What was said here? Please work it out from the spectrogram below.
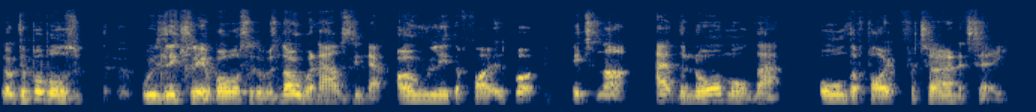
look, the bubbles was literally a bubble, so there was no one else in there, only the fighters. But it's not out the normal that all the fight fraternity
